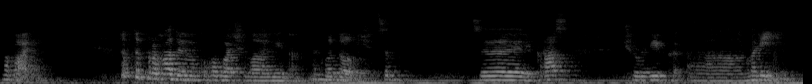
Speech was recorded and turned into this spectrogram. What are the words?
в аварії. Тобто пригадуємо, кого бачила Аліна на кладовищі. Це, це якраз чоловік а, Марії.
